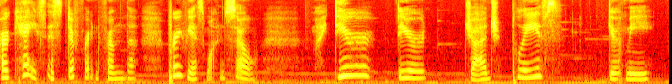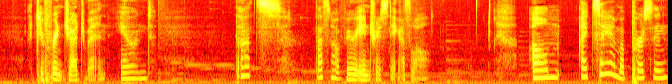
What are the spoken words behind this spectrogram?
our case is different from the previous one. So, my dear, dear judge, please give me a different judgment. And that's that's not very interesting as well. Um, I'd say I'm a person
